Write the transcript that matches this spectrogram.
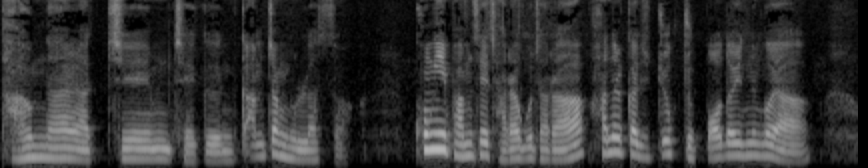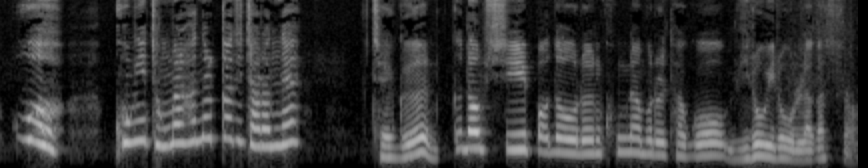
다음 날 아침 잭은 깜짝 놀랐어. 콩이 밤새 자라고 자라 하늘까지 쭉쭉 뻗어 있는 거야. 우와! 콩이 정말 하늘까지 자랐네? 잭은 끝없이 뻗어오른 콩나무를 타고 위로 위로 올라갔어.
